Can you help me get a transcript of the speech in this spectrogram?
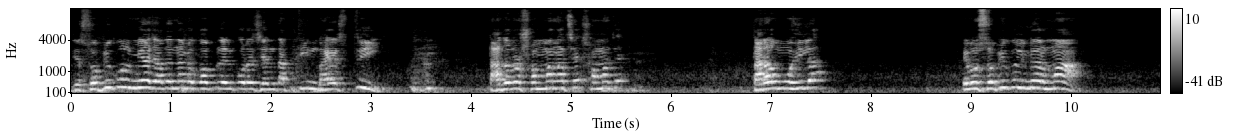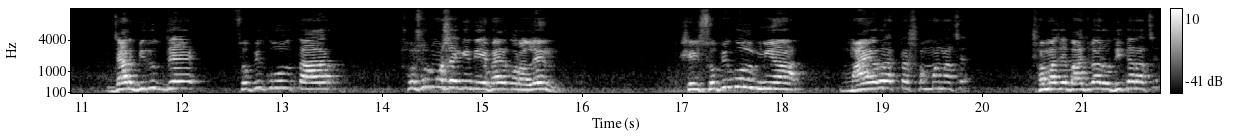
যে শফিকুল মিয়া যাদের নামে কমপ্লেন করেছেন, তার তিন ভাইয়ের স্ত্রী, তাদেরও সম্মান আছে সমাজে। তারাও মহিলা। এবং শফিকুল মিয়ার মা, যার বিরুদ্ধে শফিকুল তার শ্বশুরমশাইকে দিয়ে এফআইআর করালেন, সেই শফিকুল মিয়া মায়েরও একটা সম্মান আছে। সমাজে বাঁচবার অধিকার আছে।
